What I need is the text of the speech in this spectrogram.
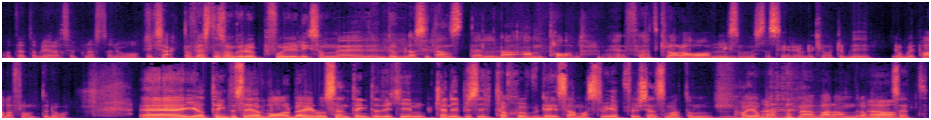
att etablera sig på nästa nivå också. Exakt. De flesta som går upp får ju liksom eh, dubbla sitt anställda antal eh, för att klara av Mm. liksom, nästa serie. Och det är klart det blir jobbigt på alla fronter då. Eh, jag tänkte säga Varberg och sen tänkte att vi kan, i princip ta Skövde i samma svep för det känns som att de har jobbat med varandra på Ja. något sätt.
